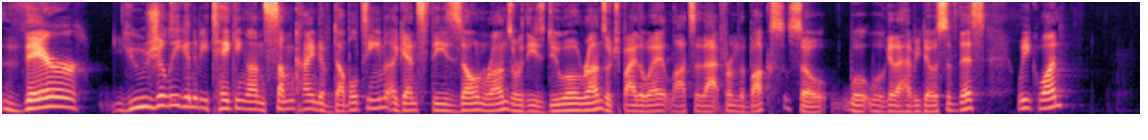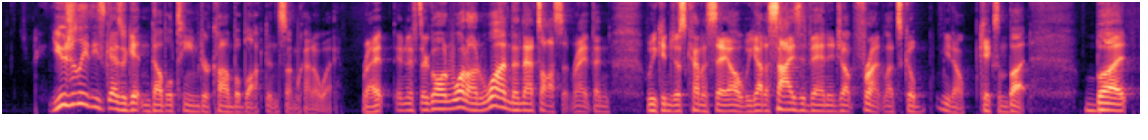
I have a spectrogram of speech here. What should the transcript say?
they're usually going to be taking on some kind of double team against these zone runs or these duo runs, which by the way, lots of that from the Bucks. So we'll we'll get a heavy dose of this week one. Usually these guys are getting double teamed or combo blocked in some kind of way, right? And if they're going one on one, then that's awesome, right? Then we can just kind of say, oh, we got a size advantage up front. Let's go, you know, kick some butt. But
